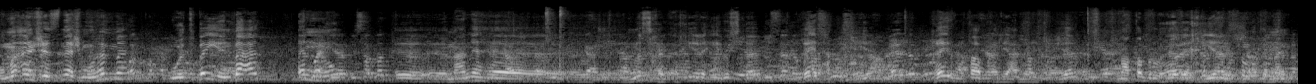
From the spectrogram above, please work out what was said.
وما أنجزناش مهمة وتبين بعد أنه آه، معناها آه، النسخة الأخيرة هي نسخة غير حقيقية غير مطابقة لاعمال الرجال. نعتبر هذا خيانة مؤتمن.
